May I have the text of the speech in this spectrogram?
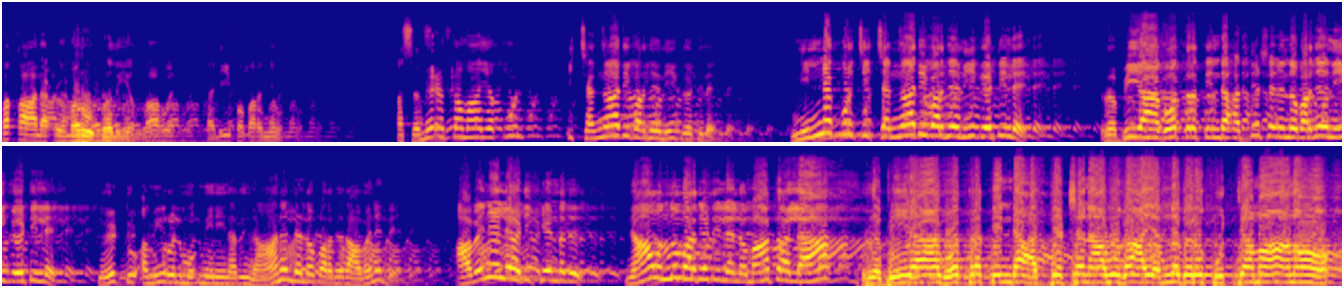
ഫഖാല ഉമറു റളിയല്ലാഹു ഖലീഫ പറഞ്ഞു അസമിഅത മാ യഖൂൽ ഈ ചങ്ങാതി പറഞ്ഞ നീ കേട്ടില്ലേ? നിന്നെ കുറിച്ച് ചങ്ങാതി പറഞ്ഞ നീ കേട്ടില്ലേ? റബിയ ഗോത്രത്തിന്റെ അധ്യക്ഷൻ എന്ന് പറഞ്ഞത് നീ കേട്ടില്ലേ? കേട്ടു അമീറുൽ മുഅ്മിനീൻ. അത് ഞാനല്ലല്ലോ പറഞ്ഞത് അവനല്ലേ? അവനല്ലേ അടിക്കേണ്ടത്? ഞാൻ ഒന്നും പറഞ്ഞിട്ടില്ലല്ലോ. മാത്രല്ല റബിയ ഗോത്രത്തിന്റെ അധ്യക്ഷനാവുക എന്നതൊരു കുറ്റമാണോ?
